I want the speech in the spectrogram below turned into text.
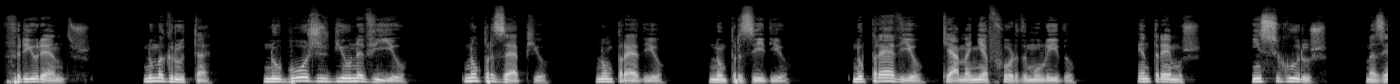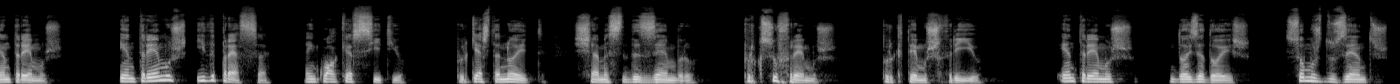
friorentos, numa gruta, no bojo de um navio, num presépio, num prédio, num presídio, no prédio que amanhã for demolido. Entremos, inseguros, mas entremos. Entremos e depressa, em qualquer sítio, porque esta noite chama-se dezembro, porque sofremos, porque temos frio. Entremos, dois a dois, somos duzentos,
